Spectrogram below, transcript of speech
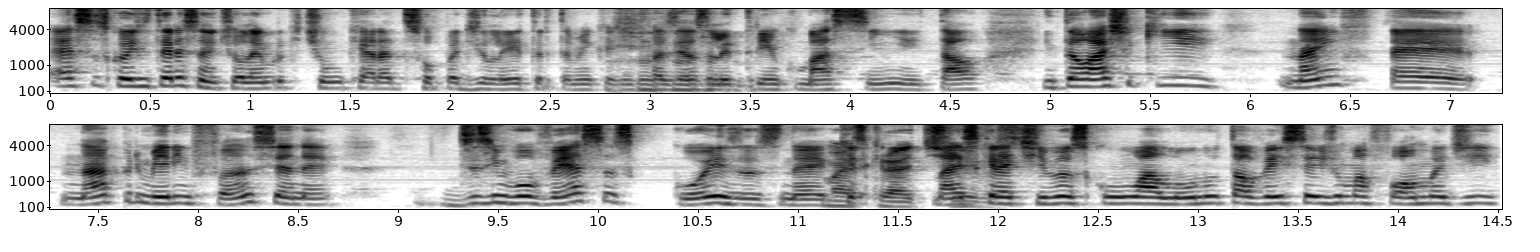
essas coisas interessantes. Eu lembro que tinha um que era de sopa de letra também, que a gente fazia as letrinhas com massinha e tal. Então, eu acho que na, é, na primeira infância, né? Desenvolver essas coisas, né? Mais cri- criativas. mais criativas com o aluno talvez seja uma forma de,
